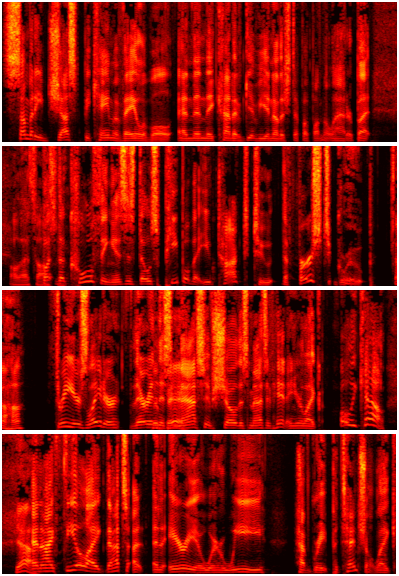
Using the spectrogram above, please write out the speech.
Somebody just became available, and then they kind of give you another step up on the ladder. But Oh, that's awesome. but the cool thing is, is those people that you talked to, the first group, uh huh. three years later, they're in They're this big. massive show, this massive hit, and you're like, holy cow. Yeah. And I feel like that's a, an area where we have great potential. Like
